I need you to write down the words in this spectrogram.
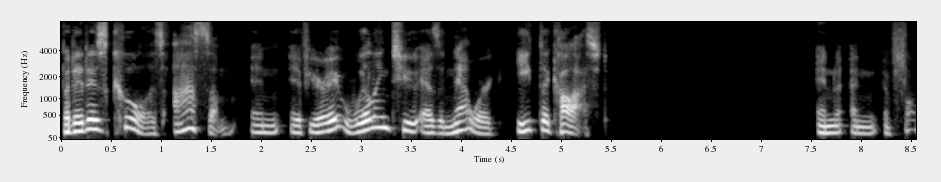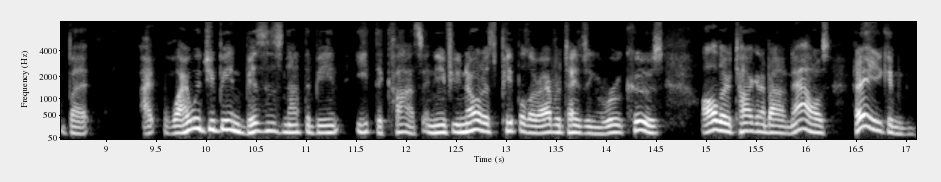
But it is cool. It's awesome. And if you're willing to, as a network, eat the cost, and and but I, why would you be in business not to be eat the cost? And if you notice, people are advertising Roku's. All they're talking about now is, hey, you can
